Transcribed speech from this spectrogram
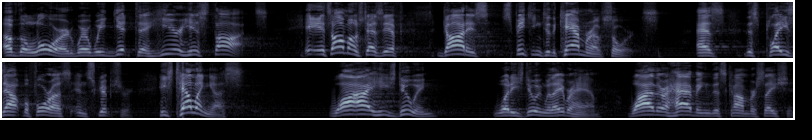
of the Lord where we get to hear his thoughts. It's almost as if God is speaking to the camera of sorts as this plays out before us in Scripture. He's telling us why he's doing what he's doing with Abraham, why they're having this conversation.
